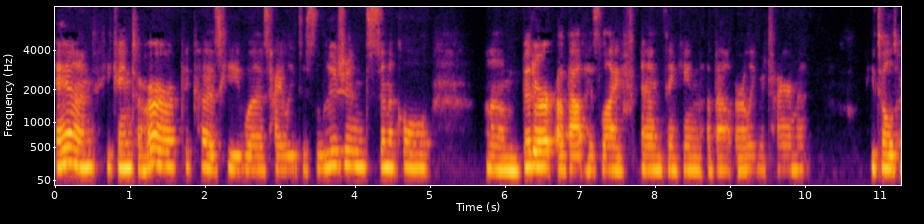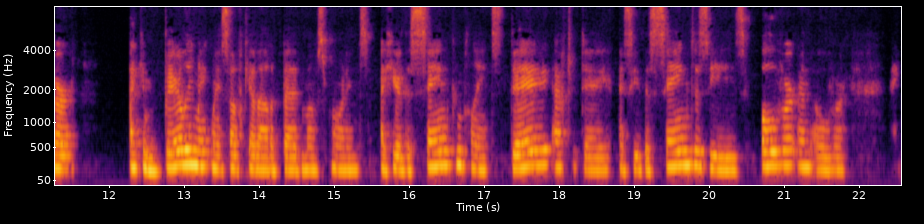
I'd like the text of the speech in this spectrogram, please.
and he came to her because he was highly disillusioned, cynical, um, bitter about his life, and thinking about early retirement. He told her, I can barely make myself get out of bed most mornings. I hear the same complaints day after day. I see the same disease over and over. I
